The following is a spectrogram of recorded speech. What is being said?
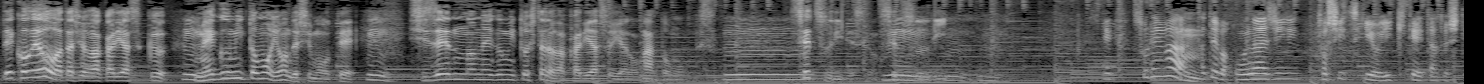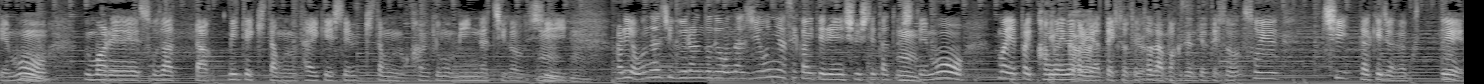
でこれを私は分かりやすく「うん。恵み」とも読んでしもうてうん。自然の恵みとしたら分かりやすいやろうなと思うんです、うん。摂理ですよ摂理、でそれは、うん。例えば同じ年月を生きていたとしても、うん。生まれ育った見てきたもの体験してきたものの環境もみんな違うし、あるいは同じグラウンドで同じように汗かいて練習してたとしても、まあ、やっぱり考えながらやった人とただ漠然とやった人そういう知だけじゃなくて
